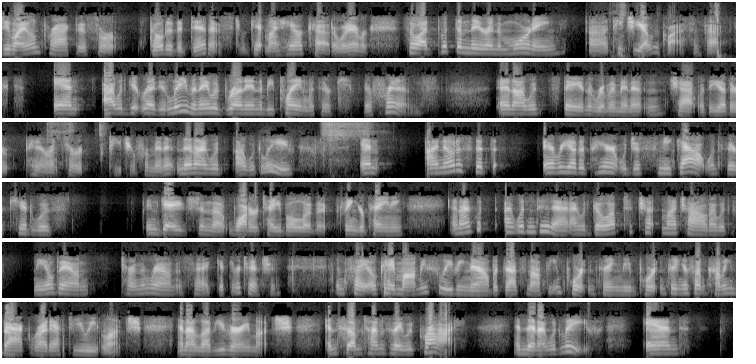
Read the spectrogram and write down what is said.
do my own practice or go to the dentist or get my hair cut or whatever. So I'd put them there in the morning, uh, teach a yoga class, in fact, and I would get ready to leave, and they would run in and be playing with their their friends. And I would stay in the room a minute and chat with the other parents or teacher for a minute, and then I would I would leave. And I noticed that the, every other parent would just sneak out once their kid was engaged in the water table or the finger painting, and I would I wouldn't do that. I would go up to ch- my child. I would kneel down, turn them around, and say, get their attention, and say, "Okay, mommy's leaving now, but that's not the important thing. The important thing is I'm coming back right after you eat lunch, and I love you very much." And sometimes they would cry, and then I would leave, and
